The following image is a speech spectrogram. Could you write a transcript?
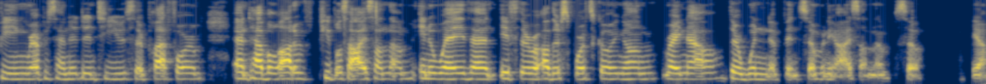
being represented and to use their platform and have a lot of people's eyes on them in a way that if there were other sports going on right now there wouldn't have been so many eyes on them. So yeah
